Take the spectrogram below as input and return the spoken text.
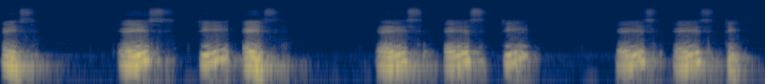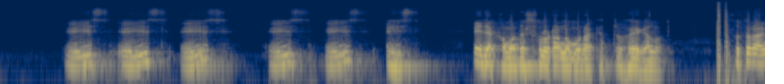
H H T H H H T H H T H H H H H H এই দেখো আমাদের ষোলোটা নমুনা ক্ষেত্র হয়ে গেল। সুতরাং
